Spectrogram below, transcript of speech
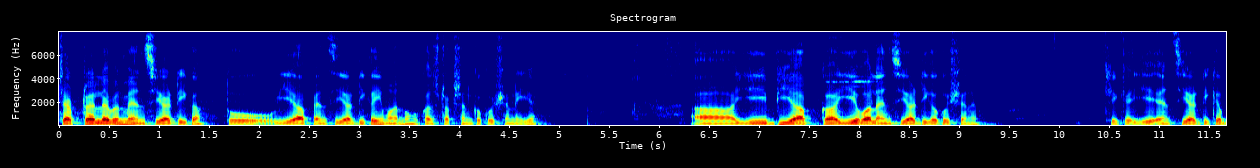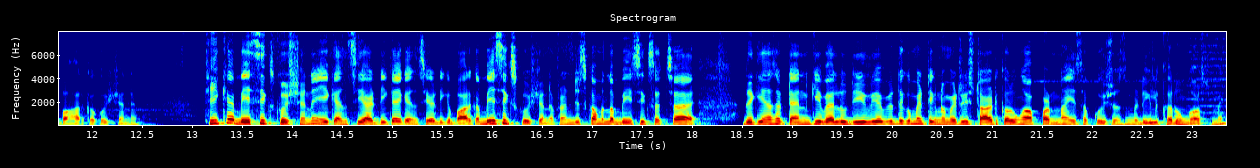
चैप्टर एलेवन में एनसीईआरटी का। तो ये आप एनसीईआरटी का ही मानो कंस्ट्रक्शन का क्वेश्चन है ये। आ, ये भी आपका ये वाला एनसीईआरटी का क्वेश्चन है ठीक है? ये एनसीईआरटी के बाहर का क्वेश्चन है। ठीक है बेसिक्स क्वेश्चन है। एक एनसीईआरटी का, एक एनसीईआरटी के बाहर का बेसिक्स क्वेश्चन है। फ्रेंड जिसका मतलब बेसिक्स अच्छा है। देखिए, यहाँ से टेन की वैल्यू दी हुई है देखो, मैं टिग्नोमेट्री स्टार्ट करूँगा, आप पढ़ना, ये सब क्वेश्चन में डील करूँगा उसमें।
